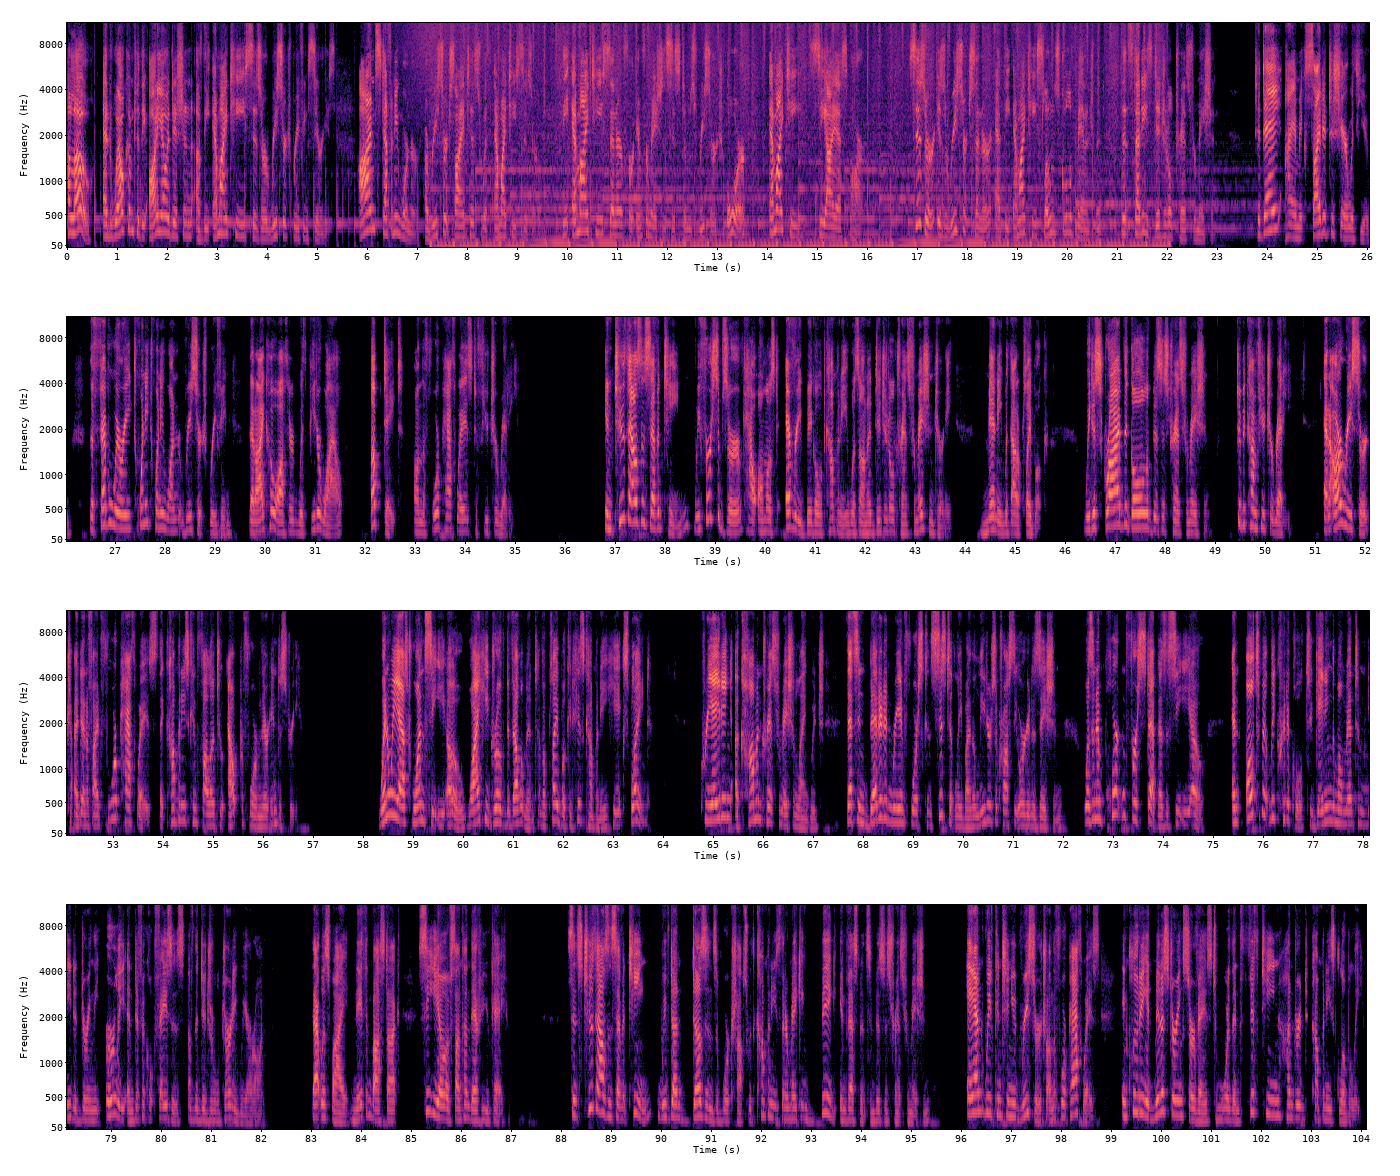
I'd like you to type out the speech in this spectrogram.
Hello, and welcome to the audio edition of the MIT CISR Research Briefing Series. I'm Stephanie Woerner, a research scientist with MIT CISR, the MIT Center for Information Systems Research, or MIT CISR. CISR is a research center at the MIT Sloan School of Management that studies digital transformation. Today, I am excited to share with you the February 2021 research briefing that I co authored with Peter Weill Update on the Four Pathways to Future Ready. In 2017, we first observed how almost every big old company was on a digital transformation journey, many without a playbook. We described the goal of business transformation to become future ready. And our research identified four pathways that companies can follow to outperform their industry. When we asked one CEO why he drove development of a playbook at his company, he explained creating a common transformation language that's embedded and reinforced consistently by the leaders across the organization was an important first step as a CEO and ultimately critical to gaining the momentum needed during the early and difficult phases of the digital journey we are on. That was by Nathan Bostock, CEO of Santander UK. Since 2017, we've done dozens of workshops with companies that are making big investments in business transformation. And we've continued research on the four pathways, including administering surveys to more than 1,500 companies globally.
